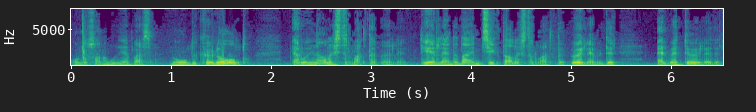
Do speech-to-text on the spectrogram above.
ondan sonra bunu yaparsın. Ne oldu? Köle oldu. Eroini alıştırmak da böyle. Diğerlerini de aynı şekilde alıştırmak da öyle midir? Elbette öyledir.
